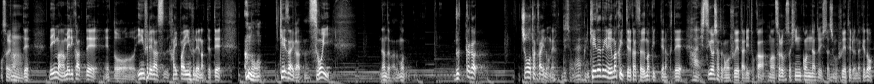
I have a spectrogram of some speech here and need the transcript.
恐れがあって、で今アメリカって、えっと、インフレがすハイパーインフレになっててあの経済がすごいなんだろうなもう物価が超高いのね。ですよね。経済的にうまくいってるかって言ったらうまくいってなくて、はい。失業者とかも増えたりとか、まあ、それこそ貧困になってる人たちも増えてるんだけど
